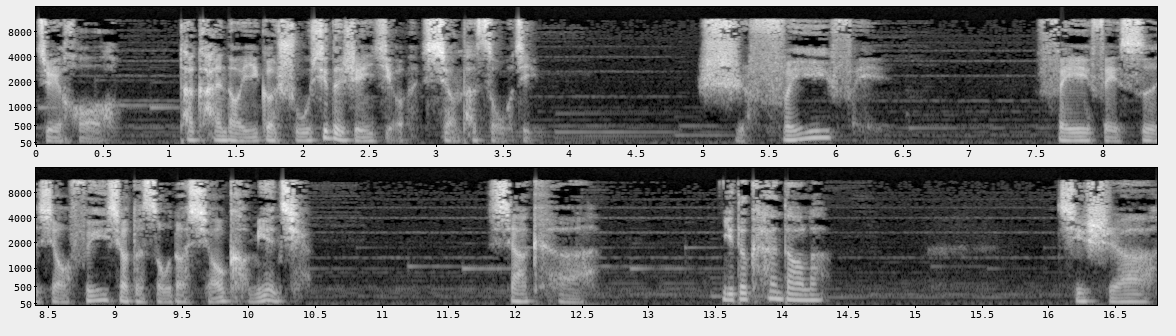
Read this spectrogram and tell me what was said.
最后，他看到一个熟悉的人影向他走近。是菲菲。菲菲似笑非笑的走到小可面前。小可，你都看到了。其实啊，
